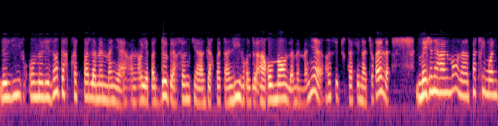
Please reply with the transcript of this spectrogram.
les livres, on ne les interprète pas de la même manière. Alors il n'y a pas deux personnes qui interprètent un livre, de, un roman de la même manière, hein, c'est tout à fait naturel. Mais généralement, on a un patrimoine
